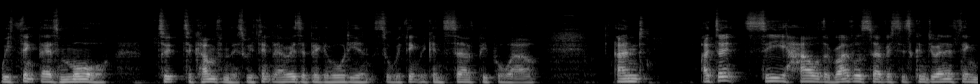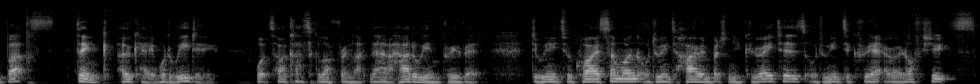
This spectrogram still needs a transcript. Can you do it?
We think there's more to to come from this. We think there is a bigger audience, or we think we can serve people well, and I don't see how the rival services can do anything but think, okay, what do we do? What's our classical offering like now? How do we improve it? Do we need to acquire someone or do we need to hire a bunch of new curators or do we need to create our own offshoots?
